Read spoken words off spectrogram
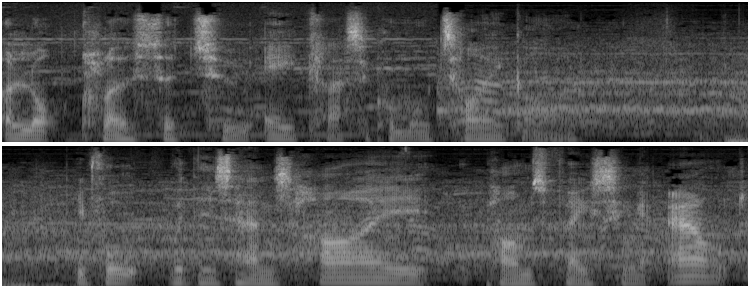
a lot closer to a classical Muay Thai guard. He fought with his hands high, palms facing out,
